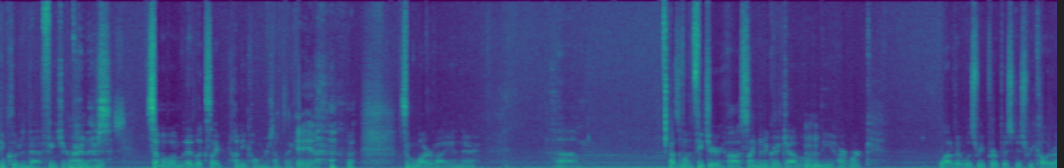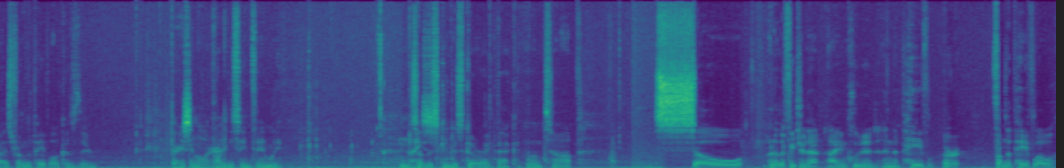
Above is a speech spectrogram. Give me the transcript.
included that feature where there's some of them, it looks like honeycomb or something. Yeah, yeah. Some larvae in there. Um, that was a fun feature. Uh, Slime did a great job on Mm-hmm. the artwork. A lot of it was repurposed, just recolorized from the Pave Low because they're Very similar. part of the same family. Nice. So this can just go right back on top. So another feature that I included in the Pave or from the Pave Low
